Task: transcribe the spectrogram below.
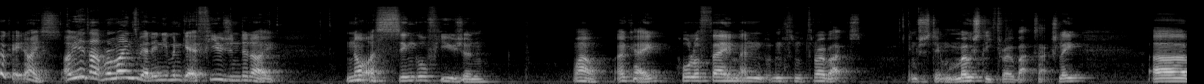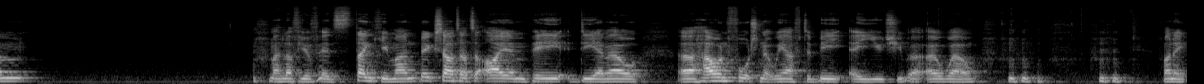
okay, nice. Oh yeah, that reminds me, I didn't even get a fusion, did I? Not a single fusion. Wow, okay. Hall of Fame and, and some throwbacks. Interesting. Mostly throwbacks, actually. Um, I love your vids. Thank you, man. Big shout out to IMP DML. Uh, how unfortunate we have to be a YouTuber. Oh well. funny.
